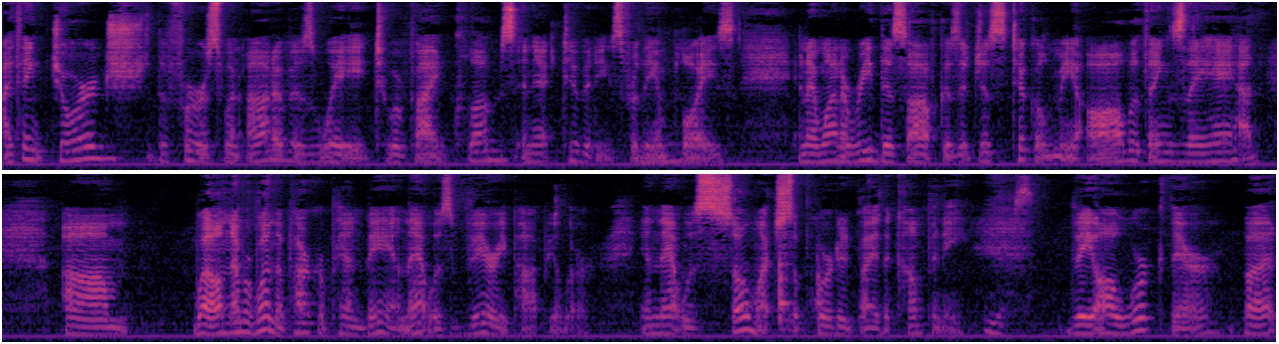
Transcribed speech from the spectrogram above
I think George the First went out of his way to provide clubs and activities for the Mhm. employees, and I want to read this off because it just tickled me. All the things they had. Um, well, number one, the Parker Pen Band that was very popular, and that was so much supported by the company Yes. They all work there, but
